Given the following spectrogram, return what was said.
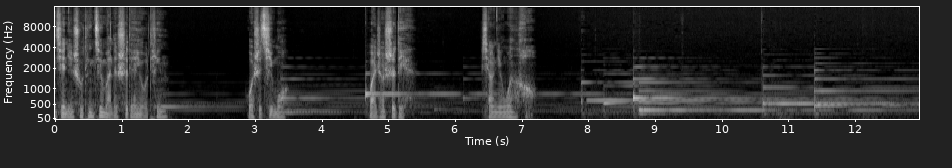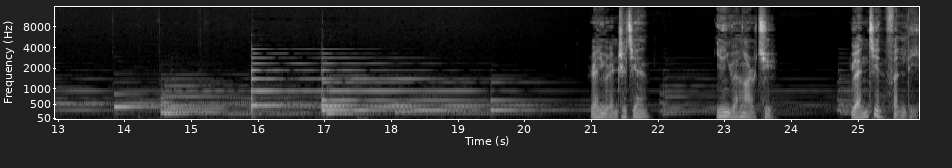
谢您收听今晚的十点有听，我是齐墨。晚上十点，向您问好。人与人之间，因缘而聚，缘尽分离。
